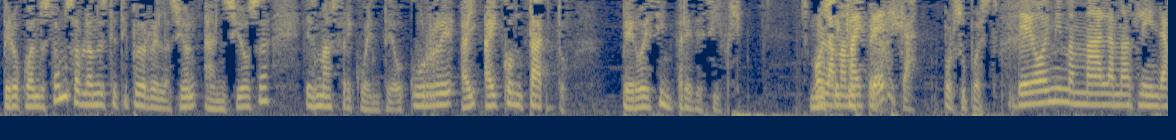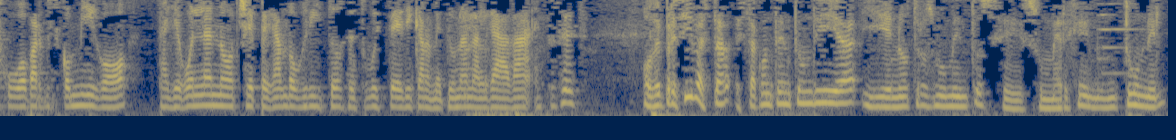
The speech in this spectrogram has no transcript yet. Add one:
pero cuando estamos hablando de este tipo de relación ansiosa es más frecuente. Ocurre, hay, hay contacto, pero es impredecible. O la mamá histérica. Por supuesto. De hoy mi mamá, la más linda, jugó Barbies conmigo, te llegó en la noche pegando gritos, estuvo histérica, me metió una nalgada. Entonces, O depresiva, está, está contenta un día y en otros momentos se sumerge en un túnel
